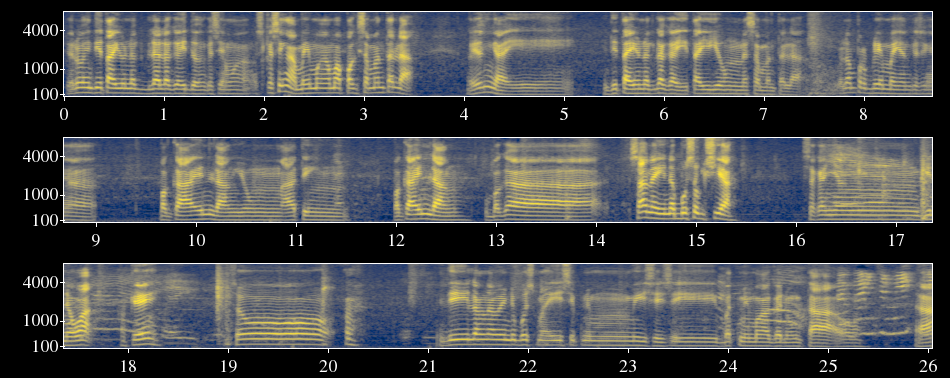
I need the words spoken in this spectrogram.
Pero hindi tayo naglalagay doon kasi mga, kasi nga may mga mapagsamantala. Ngayon nga eh hindi tayo naglagay, tayo yung nasamantala. Walang problema 'yon kasi nga pagkain lang yung ating pagkain lang, kumbaga sana ay nabusog siya sa kanyang ginawa. Okay? So, ah, hindi lang namin lubos maisip ni Mrs. Eh, ba't may mga ganong tao? Ha?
